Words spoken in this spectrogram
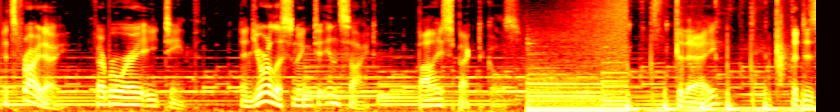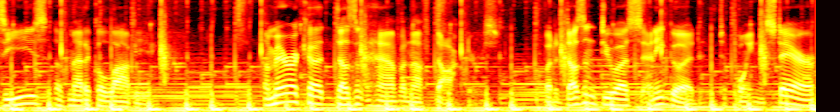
It's Friday, February 18th, and you're listening to Insight by Spectacles. Today, the disease of medical lobbying. America doesn't have enough doctors, but it doesn't do us any good to point and stare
